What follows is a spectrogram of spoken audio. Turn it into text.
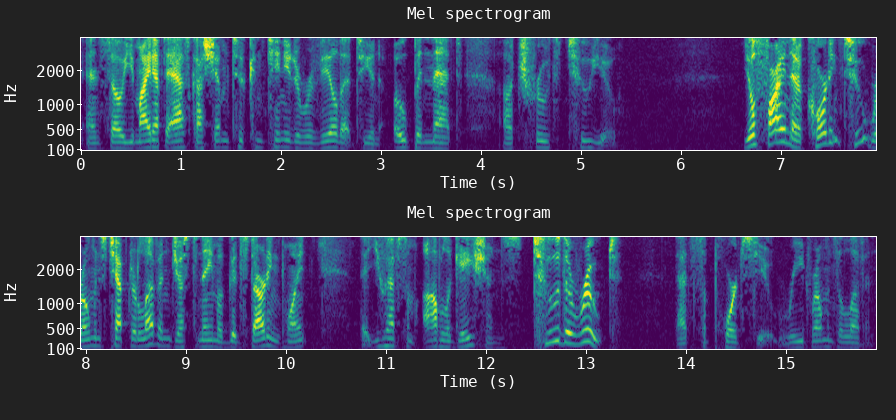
And so you might have to ask Hashem to continue to reveal that to you and open that uh, truth to you. You'll find that according to Romans chapter 11, just to name a good starting point, that you have some obligations to the root that supports you. Read Romans 11.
